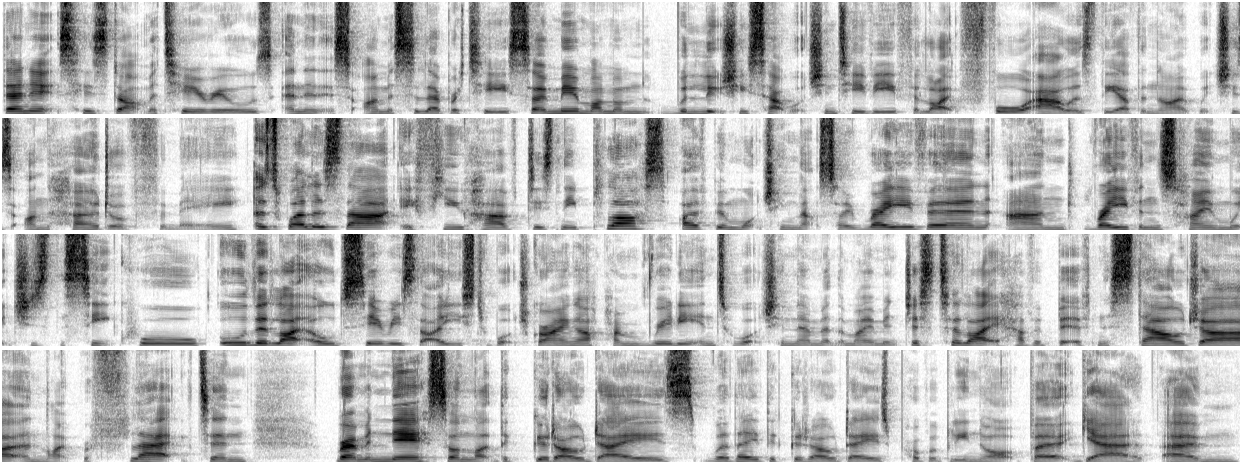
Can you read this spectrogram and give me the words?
then it's his Dark Materials, and then it's I'm a Celebrity. So me and my mum were literally sat watching TV for like four hours the other night, which is unheard of for me. As well as that, if you have Disney Plus, I've been watching That's So Raven and Raven's Home, which is the sequel. All the like old series that I used to watch growing up, I'm really into watching them at the moment, just to like have a bit of nostalgia and like reflect and reminisce on like the good old days. Were they the good old days? Probably not, but yeah, um,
